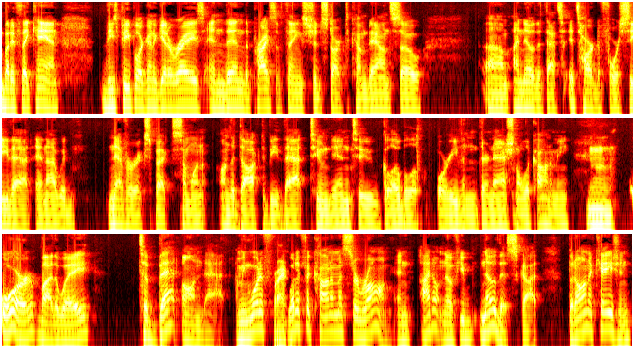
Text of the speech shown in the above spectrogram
But if they can, these people are going to get a raise, and then the price of things should start to come down. So um, I know that that's it's hard to foresee that, and I would never expect someone on the dock to be that tuned into global or even their national economy. Mm, Or, by the way, to bet on that. I mean, what if Right. what if economists are wrong? And I don't know if you know this, Scott, but on occasion,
